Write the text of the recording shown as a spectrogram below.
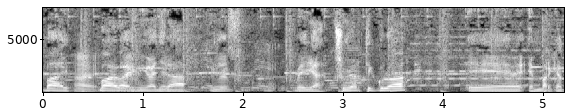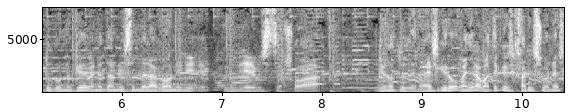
Bai, Bai, bai, bai, bai. ni gainera, eh, begira, zure artikuloa eh, enmarkatuko nuke, benetan izan delako nire, nire bizitza osoa gertatu dena, ez? Gero, gainera batek ez jarri zuen, ez?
